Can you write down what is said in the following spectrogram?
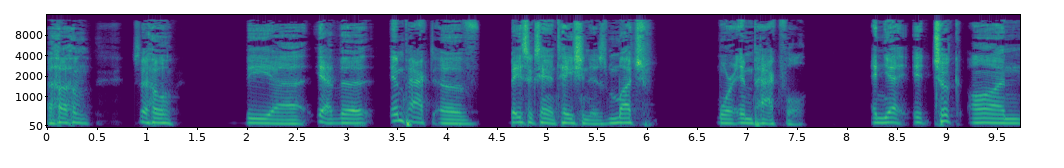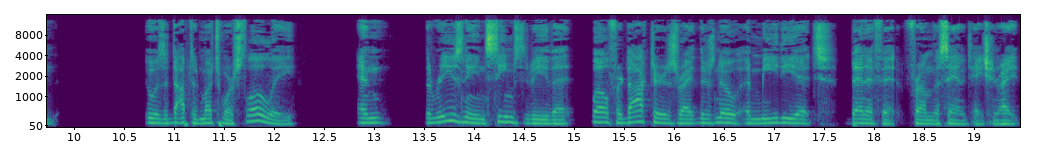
Um, so the uh, yeah the impact of basic sanitation is much more impactful, and yet it took on it was adopted much more slowly. And the reasoning seems to be that, well, for doctors, right, there's no immediate benefit from the sanitation, right?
